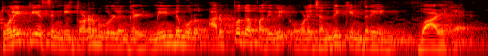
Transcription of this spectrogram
தொலைபேசி எண்கள் தொடர்பு கொள்ளுங்கள். மீண்டும் ஒரு அற்புத பதிவில் உங்களை சந்திக்கின்றேன். வாழ்க.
